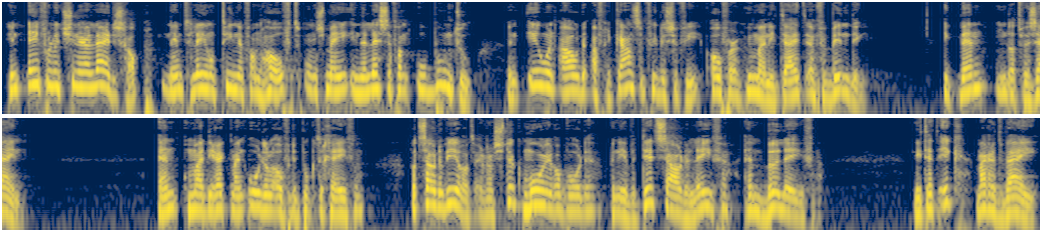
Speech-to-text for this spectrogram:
In evolutionair leiderschap neemt Leontine van Hoofd ons mee in de lessen van Ubuntu, Een eeuwenoude Afrikaanse filosofie over humaniteit en verbinding. Ik ben omdat we zijn. En om maar direct mijn oordeel over dit boek te geven, wat zou de wereld er een stuk mooier op worden wanneer we dit zouden leven en beleven? Niet het ik, maar het wij.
